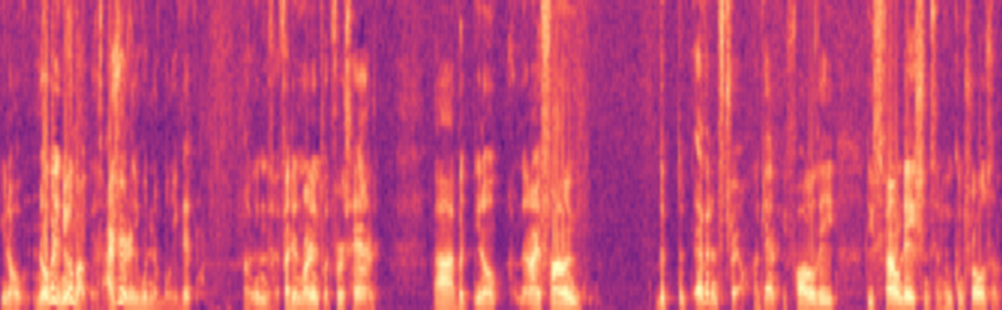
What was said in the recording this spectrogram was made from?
you know, nobody knew about this. I certainly wouldn't have believed it uh, if I didn't run into it firsthand. Uh, but you know, then I found the, the evidence trail. Again, you follow the these foundations and who controls them.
